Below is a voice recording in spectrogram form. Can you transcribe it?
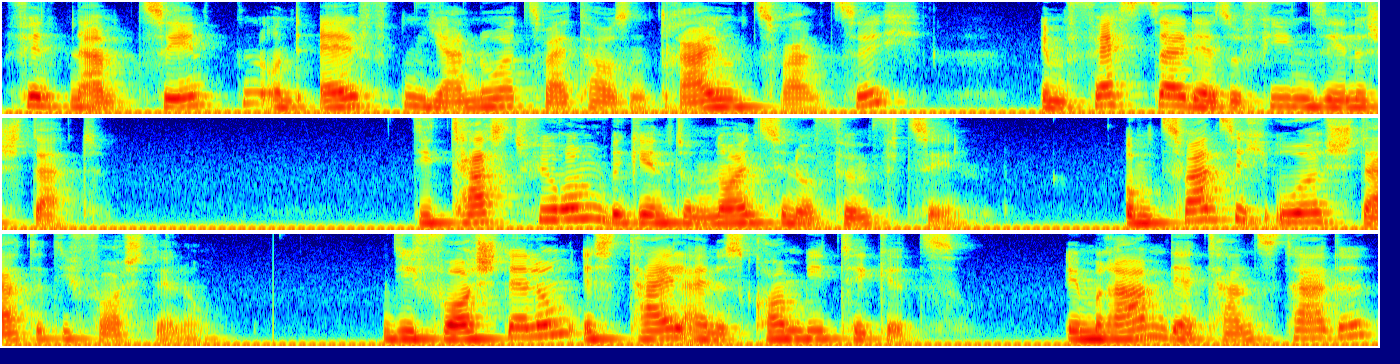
finden am 10. und 11. Januar 2023 im Festsaal der Sophienseele statt. Die Tastführung beginnt um 19.15 Uhr. Um 20 Uhr startet die Vorstellung. Die Vorstellung ist Teil eines Kombi-Tickets. Im Rahmen der Tanztage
